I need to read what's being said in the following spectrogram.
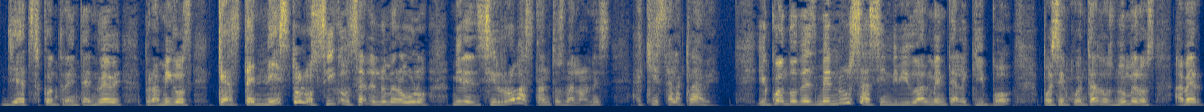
Jets con 39. Pero amigos, que hasta en esto los Eagles sean el número uno. Miren, si robas tantos balones, aquí está la clave Y cuando desmenuzas individualmente al equipo, pues encuentras los números. A ver,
